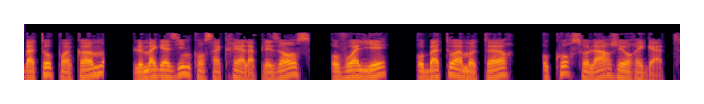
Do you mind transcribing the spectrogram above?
Bateau.com, le magazine consacré à la plaisance, aux voiliers, aux bateaux à moteur, aux courses au large et aux régates.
